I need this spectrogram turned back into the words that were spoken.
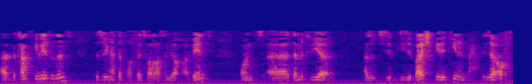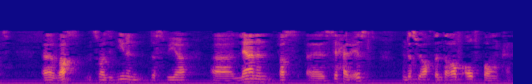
äh, bekannt gewesen sind. Deswegen hat der Prophet sallallahu alaihi auch erwähnt. Und äh, damit wir, also diese, diese Beispiele dienen sehr oft äh, was? Und zwar sie dienen, dass wir äh, lernen, was äh, Sihr ist und dass wir auch dann darauf aufbauen können.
